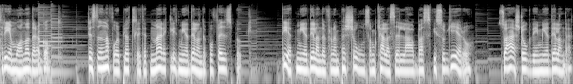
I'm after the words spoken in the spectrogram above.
Tre månader har gått. Kristina får plötsligt ett märkligt meddelande på Facebook. Det är ett meddelande från en person som kallar sig Labas Fisogero. Så här stod det i meddelandet.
